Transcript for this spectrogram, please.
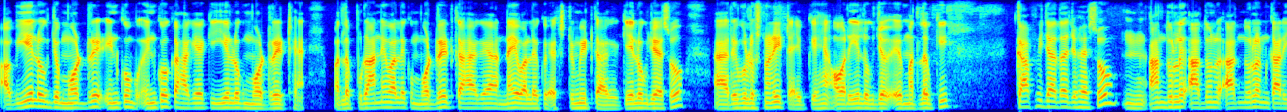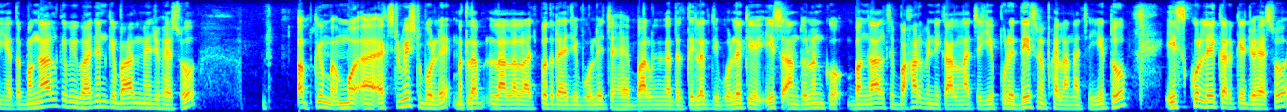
अब ये लोग जो मॉडरेट इनको इनको कहा गया कि ये लोग मॉडरेट हैं। मतलब पुराने वाले को मॉडरेट कहा गया, नए वाले को एक्सट्रीमिट कहा गया कि ये लोग जो है सो रिवोल्यूशनरी टाइप के हैं और ये लोग जो मतलब कि काफ़ी ज़्यादा जो है सो आंदोलन, आंदोलनकारी हैं। तो बंगाल के विभाजन के बाद में जो है सो अब के एक्सट्रीमिस्ट बोले मतलब लाला लाजपत राय जी बोले चाहे बाल गंगाधर तिलक जी बोले कि इस आंदोलन को बंगाल से बाहर भी निकालना चाहिए पूरे देश में फैलाना चाहिए तो इसको लेकर के जो है सो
